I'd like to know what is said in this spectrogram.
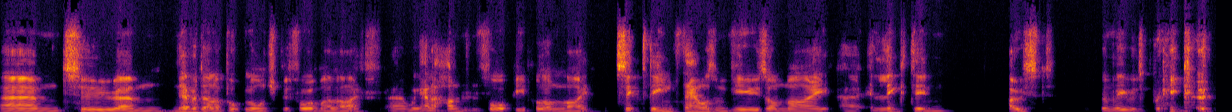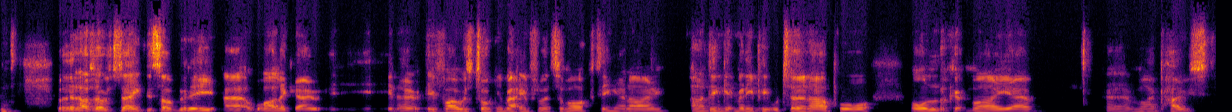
Um, to um, never done a book launch before in my life. Um, we had 104 people online, 16,000 views on my uh, LinkedIn post for me was pretty good. but then, as I was saying to somebody uh, a while ago, you know, if I was talking about influencer marketing and I and I didn't get many people turn up or or look at my uh, uh, my post,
